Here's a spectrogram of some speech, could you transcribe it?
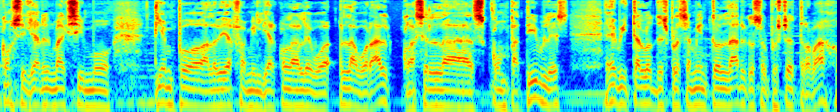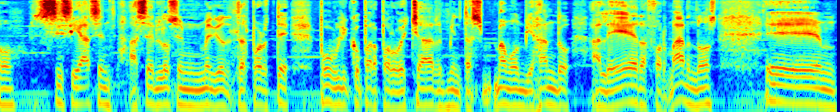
conciliar el máximo tiempo a la vida familiar con la laboral, hacerlas compatibles, evitar los desplazamientos largos al puesto de trabajo, si se hacen, hacerlos en medio de transporte público para aprovechar mientras vamos viajando a leer, a formarnos, eh,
